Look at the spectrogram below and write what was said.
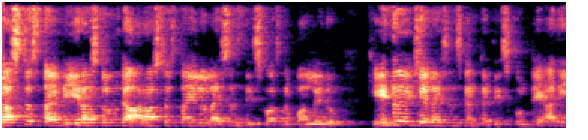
రాష్ట్ర స్థాయిలో ఏ రాష్ట్రం నుండి ఆ రాష్ట్ర స్థాయిలో లైసెన్స్ తీసుకోవాల్సిన పని లేదు. కేంద్రం ఇచ్చే లైసెన్స్ కనుక తీసుకుంటే అది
